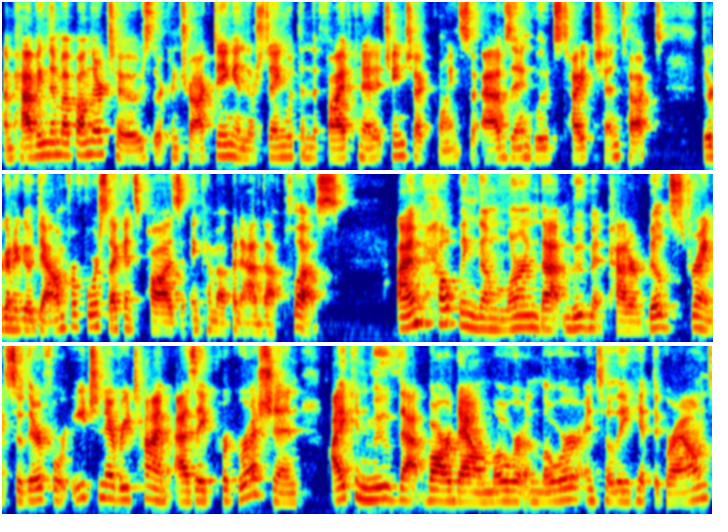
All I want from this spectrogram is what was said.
I'm having them up on their toes. They're contracting and they're staying within the five kinetic chain checkpoints. So abs in, glutes tight, chin tucked. They're going to go down for four seconds, pause, and come up and add that plus. I'm helping them learn that movement pattern, build strength. So, therefore, each and every time as a progression, I can move that bar down lower and lower until they hit the ground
